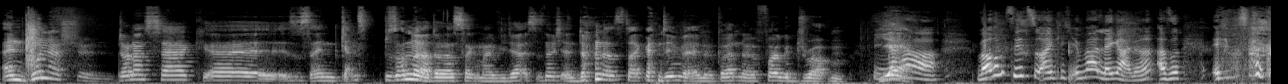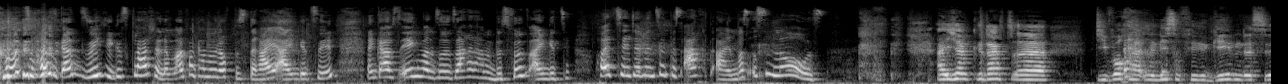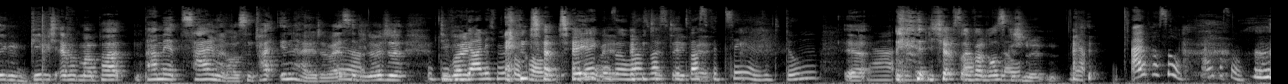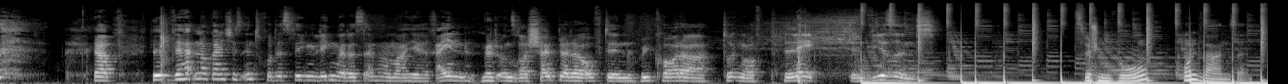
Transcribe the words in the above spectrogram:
einen wunderschönen Donnerstag. Äh, es ist ein ganz besonderer Donnerstag mal wieder. Es ist nämlich ein Donnerstag, an dem wir eine brandneue Folge droppen. Yeah. Ja. Warum zählst du eigentlich immer länger, ne? Also, ich muss mal kurz was ganz Wichtiges klarstellen. Am Anfang haben wir noch bis drei eingezählt. Dann gab es irgendwann so Sachen, haben wir bis fünf eingezählt. Heute zählt der Vincent bis acht ein. Was ist denn los? Ah, ich habe gedacht, äh, die Woche hat mir nicht so viel gegeben, deswegen gebe ich einfach mal ein paar, ein paar mehr Zahlen raus, ein paar Inhalte, weißt ja. du? Die Leute, die, die wollen gar nicht mitbekommen. Die denken so, was, was, wir, was wir zählen, sind die dumm? Ja, ja ich habe es einfach rausgeschnitten. Ja. Einfach so, einfach so. Ja, wir, wir, hatten noch gar nicht das Intro, deswegen legen wir das einfach mal hier rein mit unserer Schallplatte auf den Recorder, drücken auf Play, denn wir sind zwischen Niveau und Wahnsinn.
